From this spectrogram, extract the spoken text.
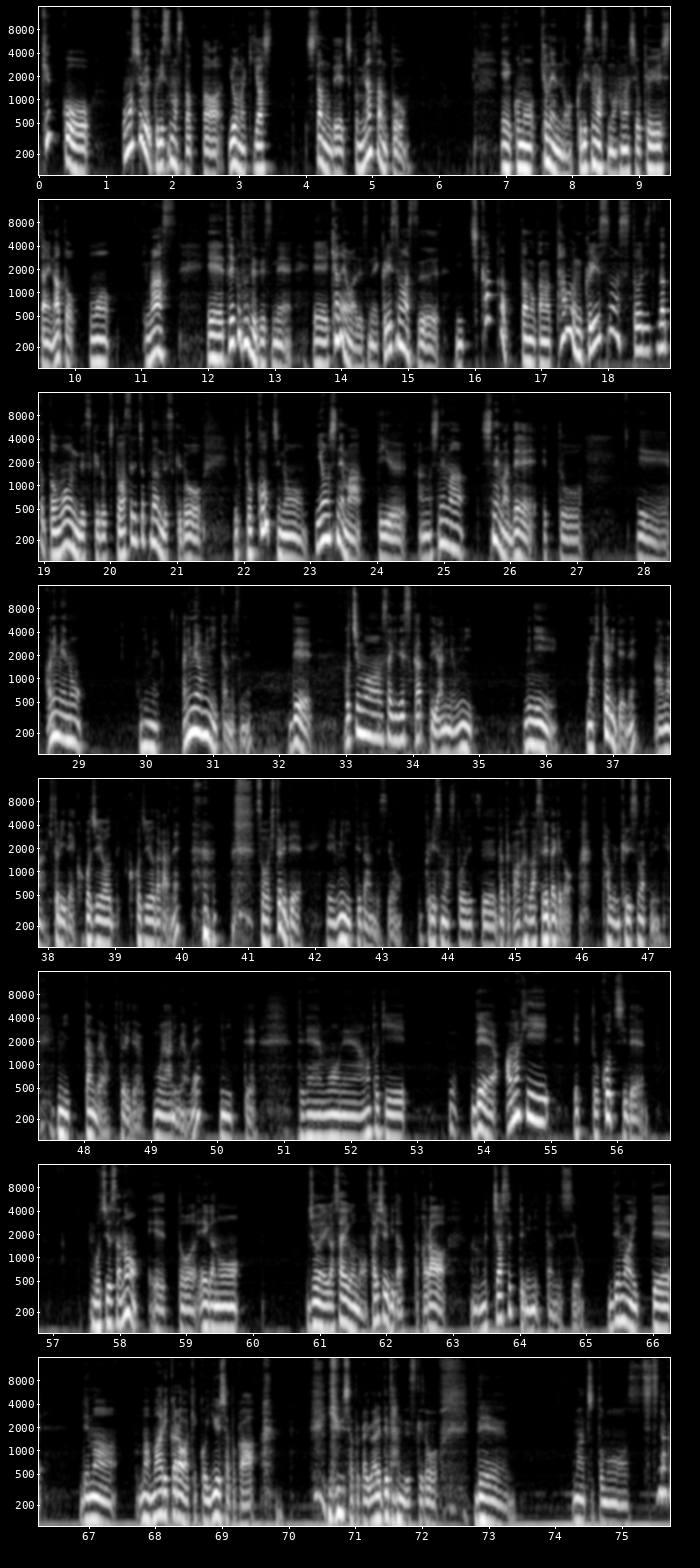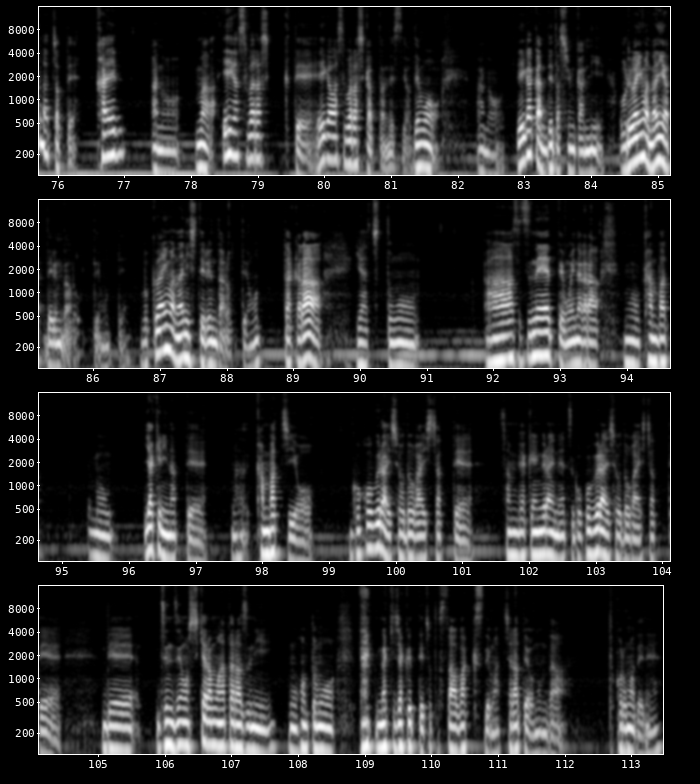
結構面白いクリスマスだったような気がしたのでちょっと皆さんと、えーこの去年のクリスマスの話を共有したいなと思います。えーということでですね、えー去年はですねクリスマスに近かったのかな多分クリスマス当日だったと思うんですけどちょっと忘れちゃったんですけどえっと高知のイオンシネマっていうあのシネマシネマでえっとえーアニメのアニメアニメを見に行ったんですね。で「ご注文はうさぎですか?」っていうアニメを見に見にまあ一人でねあまあ一人でここ重要ここ重要だからね。そう一人で、えー見に行ってたんですよ。クリスマス当日だったかわか忘れたけど。多分クリスマスに見に行ったんだよ。一人で萌えアニメをね見に行って。でねもうねあの時であの日えっと高知でご中佐の、えっと映画の上映が最後の最終日だったからあのむっちゃ焦って見に行ったんですよ。でまあ行ってでまあまあ周りからは結構勇者とか 勇者とか言われてたんですけどでまあちょっともう切なくなっちゃって帰るあのまあ映画素晴らしくて映画は素晴らしかったんですよ。でもあの映画館出た瞬間に俺は今何やってるんだろうって思って僕は今何してるんだろうって思ったからいやちょっともうあー切ねーって思いながらもう缶バッもうやけになって、まあ、缶バッジを5個ぐらい衝動買いしちゃって300円ぐらいのやつ5個ぐらい衝動買いしちゃってで全然推しキャラも当たらずにもうほんともう泣きじゃくってちょっとスターバックスで抹茶ラテを飲んだところまでね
